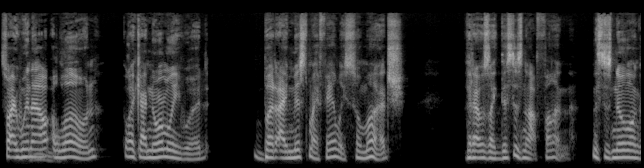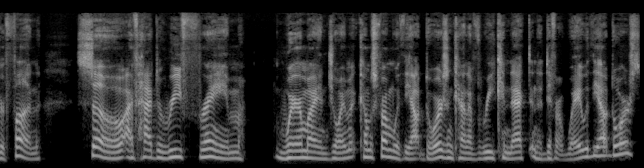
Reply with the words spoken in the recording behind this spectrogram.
So I went out Mm. alone like I normally would, but I missed my family so much that I was like, this is not fun. This is no longer fun. So I've had to reframe where my enjoyment comes from with the outdoors and kind of reconnect in a different way with the outdoors.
